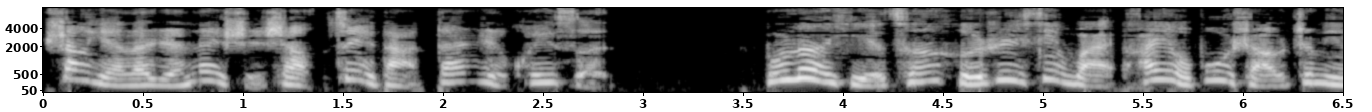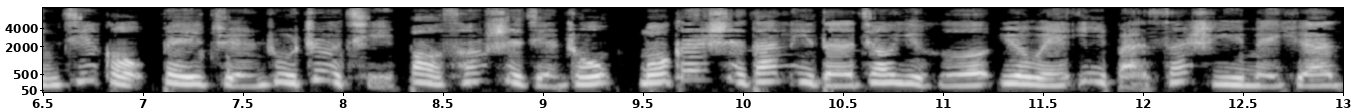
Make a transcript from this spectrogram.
上演了人类史上最大单日亏损。除了野村和瑞信外，还有不少知名机构被卷入这起爆仓事件中。摩根士丹利的交易额约为一百三十亿美元，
